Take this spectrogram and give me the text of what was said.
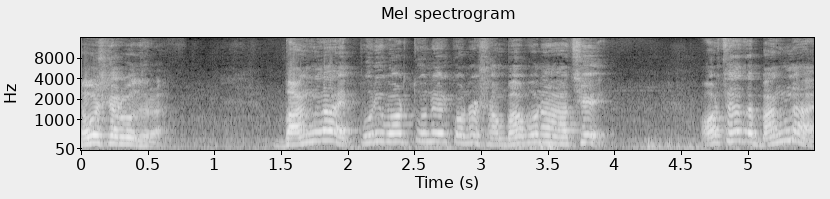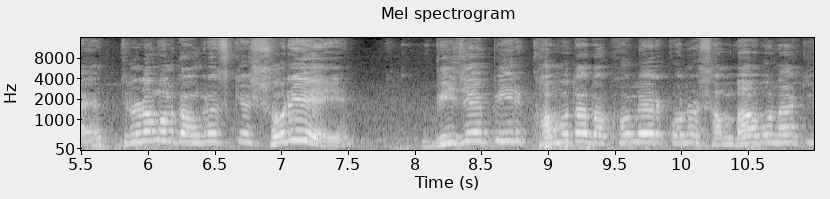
নমস্কার বন্ধুরা। বাংলায় পরিবর্তনের কোনো সম্ভাবনা আছে? অর্থাৎ বাংলায় তৃণমূল কংগ্রেসকে সরিয়ে বিজেপির ক্ষমতা দখলের কোনো সম্ভাবনা কি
